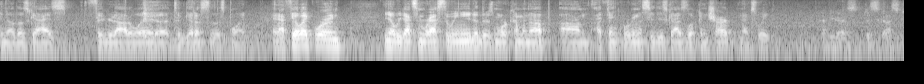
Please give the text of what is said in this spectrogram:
you know those guys figured out a way to, to get us to this point. And I feel like we're in, you know, we got some rest that we needed. There's more coming up. Um, I think we're going to see these guys looking sharp next week. Have you guys discussed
